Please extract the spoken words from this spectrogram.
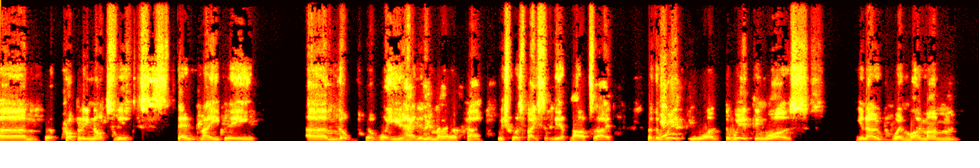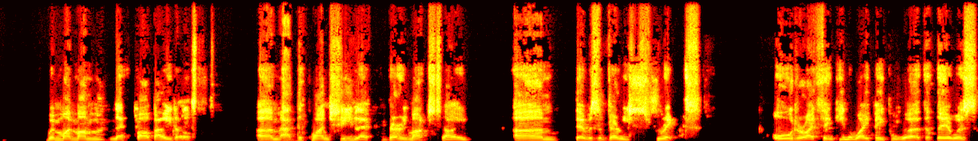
um, but probably not to the extent maybe um, that, that, what you had in America, which was basically apartheid. But the yeah. weird thing was, the weird thing was, you know, when my mum, when my mum left Barbados, um, at the time she left, very much so, um, there was a very strict order, I think, in the way people were, that there was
